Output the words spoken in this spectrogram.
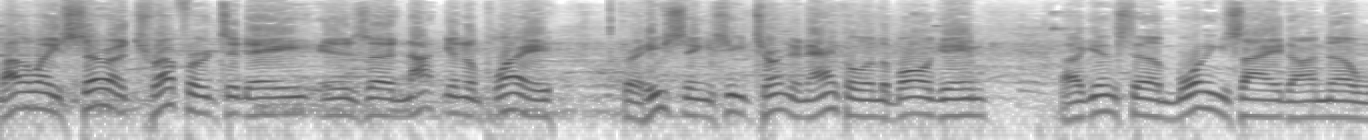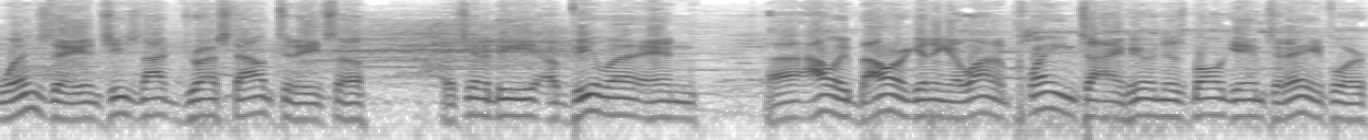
By the way, Sarah Treffer today is uh, not going to play for Hastings. She turned an ankle in the ball game against uh, Morningside on uh, Wednesday, and she's not dressed out today. So it's going to be Avila and uh, Ali Bauer getting a lot of playing time here in this ball game today for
